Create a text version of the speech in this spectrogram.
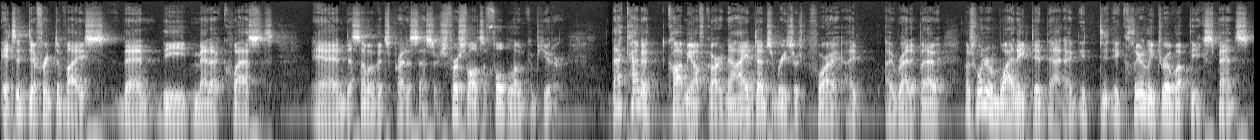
it's a different device than the Meta Quest and uh, some of its predecessors. First of all, it's a full blown computer. That kind of caught me off guard. Now, I had done some research before I, I, I read it, but I, I, was wondering why they did that. I, it, it clearly drove up the expense,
